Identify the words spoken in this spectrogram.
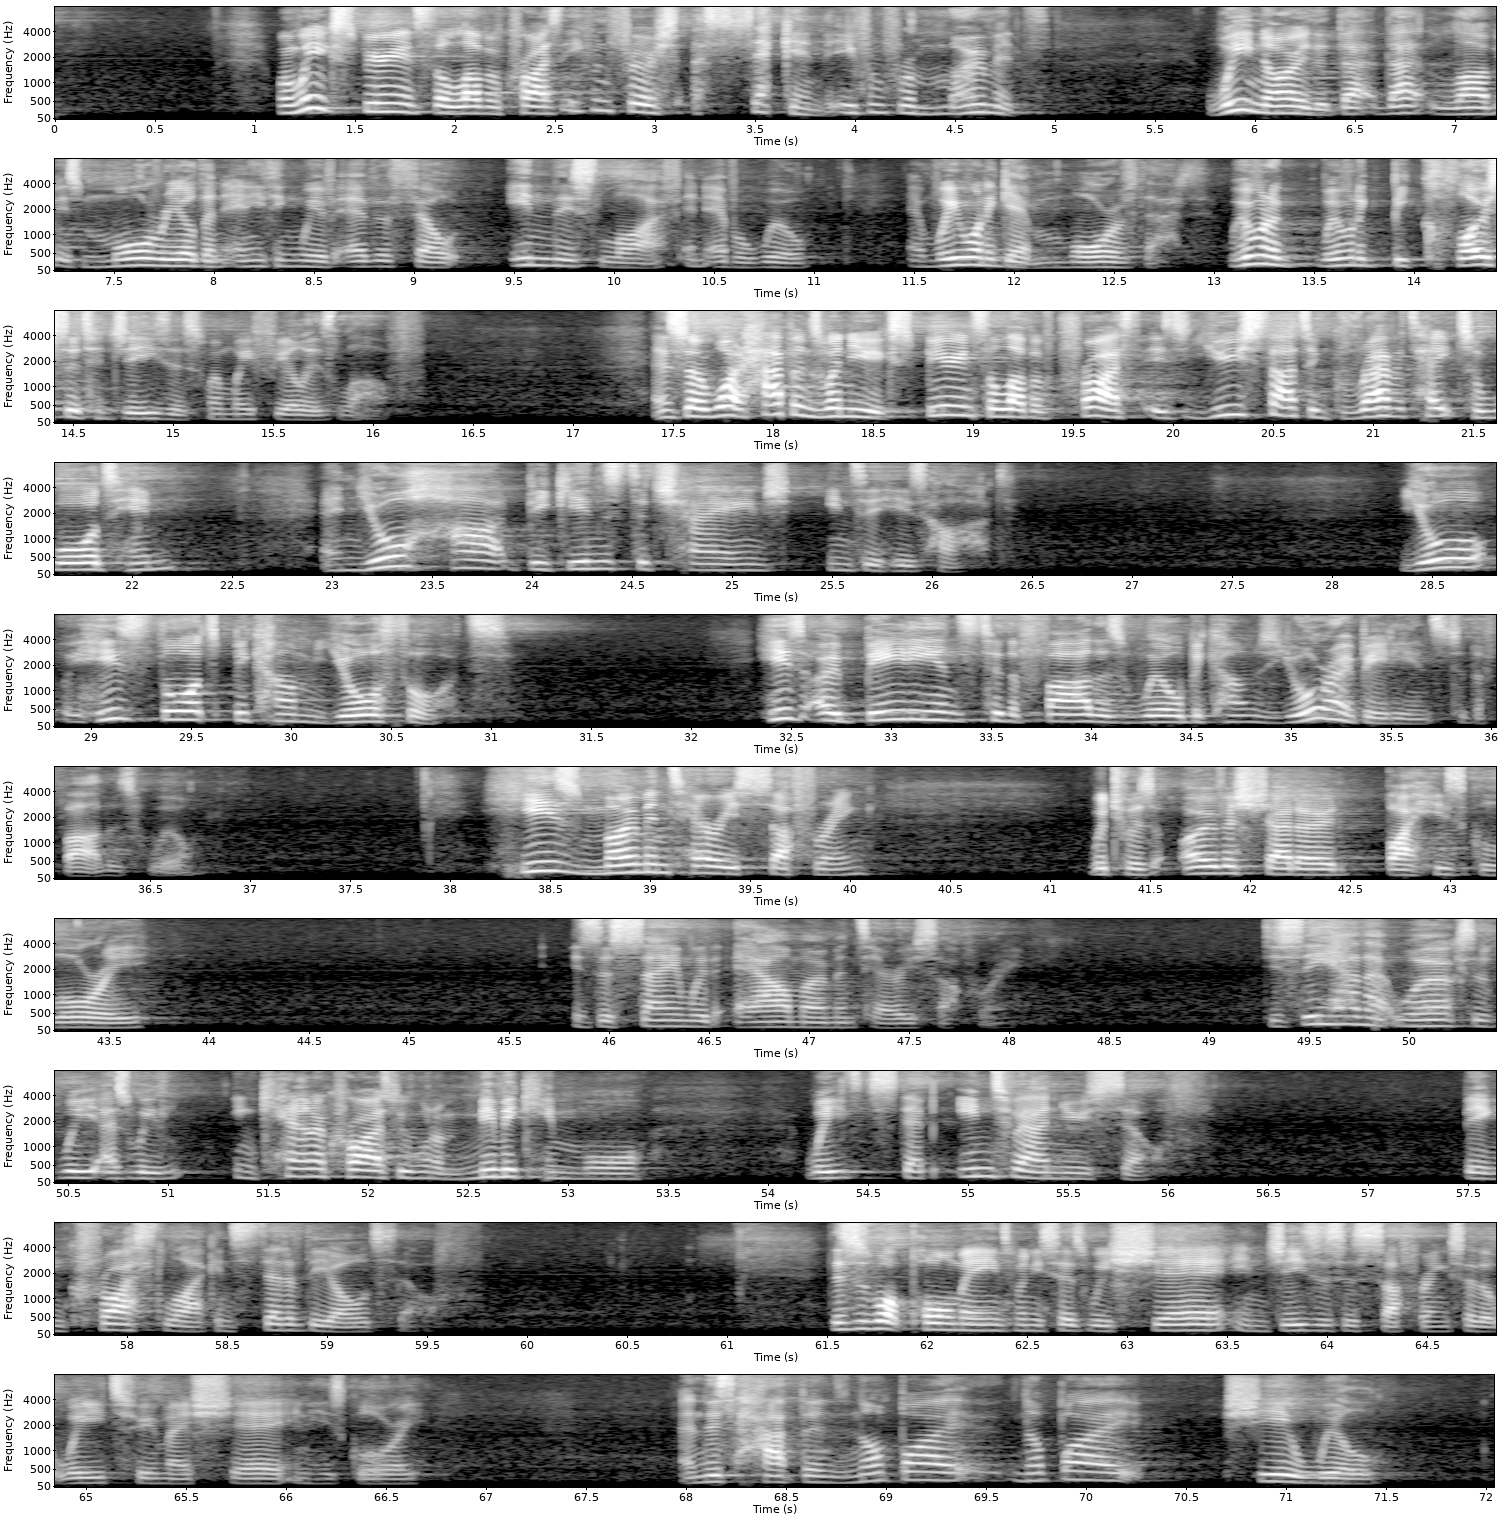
When we experience the love of Christ, even for a second, even for a moment, we know that that, that love is more real than anything we have ever felt in this life and ever will. And we want to get more of that. We want to, we want to be closer to Jesus when we feel his love. And so, what happens when you experience the love of Christ is you start to gravitate towards him, and your heart begins to change into his heart. Your, his thoughts become your thoughts. His obedience to the Father's will becomes your obedience to the Father's will. His momentary suffering which was overshadowed by his glory, is the same with our momentary suffering. Do you see how that works? As we, as we encounter Christ, we want to mimic him more. We step into our new self, being Christ like instead of the old self. This is what Paul means when he says we share in Jesus' suffering so that we too may share in his glory. And this happens not by, not by sheer will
